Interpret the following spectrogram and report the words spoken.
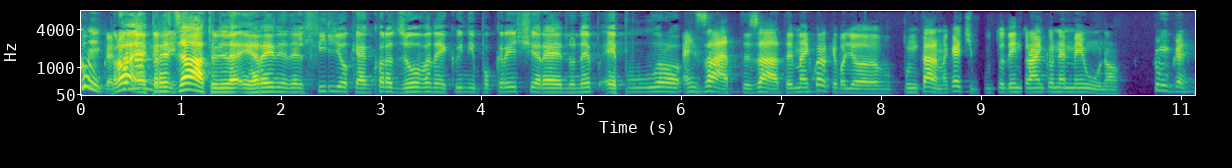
Comunque, Però è pregiato il, il, rene del figlio che è ancora giovane e quindi può crescere, non è, è, puro. Esatto, esatto, ma è quello che voglio puntare, magari ci butto dentro anche un M1. Comunque...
